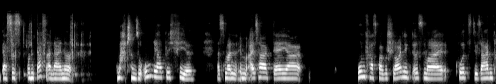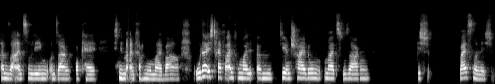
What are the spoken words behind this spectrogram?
Das ist, und das alleine macht schon so unglaublich viel. Dass man im Alltag, der ja unfassbar beschleunigt ist, mal kurz diese Handbremse einzulegen und sagen, okay, ich nehme einfach nur mal wahr. Oder ich treffe einfach mal ähm, die Entscheidung, mal zu sagen, ich weiß noch nicht,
